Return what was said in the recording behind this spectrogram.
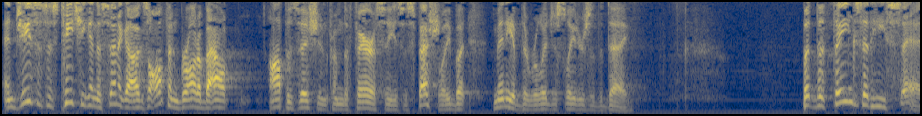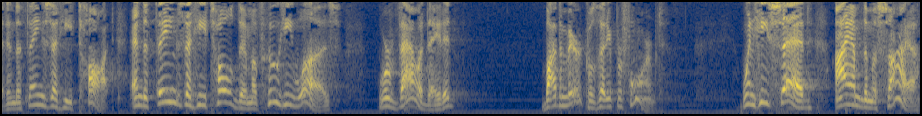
And Jesus' teaching in the synagogues often brought about opposition from the Pharisees especially, but many of the religious leaders of the day. But the things that he said and the things that he taught and the things that he told them of who he was were validated by the miracles that he performed. When he said, I am the Messiah,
